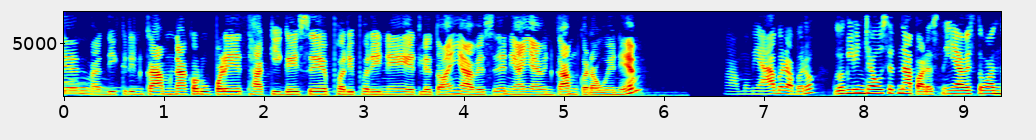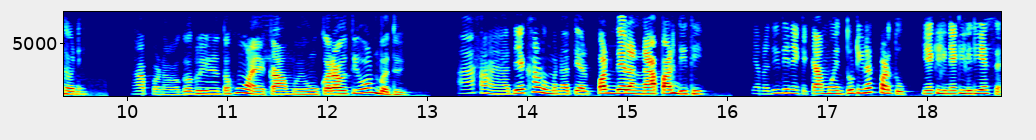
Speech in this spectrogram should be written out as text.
મારી દીકરીને કામ ના કરવું પડે થાકી ગઈ છે ફરી ફરીને એટલે તો અહીંયા આવે છે ને અહીંયા આવીને કામ કરાવવું એને એમ? હા મમ્મી આ બરાબર હો. ગગલીને જવું છે ના પાડસ નહીં આવે તો વાંધો નહીં. હા પણ હવે ગગલીને તો હું અહીંયા કામ હોય હું કરાવતી હોઉં ને બધું આ હા હા દેખાડું મને અત્યારે. પડદેરા ના પાડી દીધી. આપણે દીદીને કે કામ હોય ને તૂટી નથી પડતું. એકલી ને એકલી રહેશે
